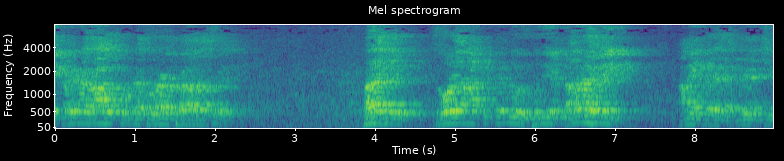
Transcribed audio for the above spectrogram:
தலைநகராக கொண்ட சோழ பேரரசு பிறகு சோழ நாட்டுக்கென்று ஒரு புதிய தலைநகரை அமைத்த முயற்சி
